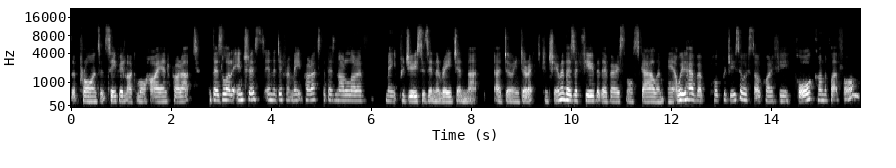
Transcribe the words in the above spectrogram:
the prawns and seafood, like a more high end product. There's a lot of interest in the different meat products, but there's not a lot of meat producers in the region that are doing direct consumer. There's a few, but they're very small scale. And yeah, we have a pork producer. We've sold quite a few pork on the platform.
